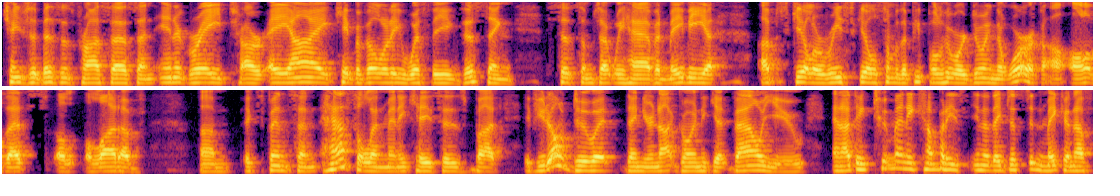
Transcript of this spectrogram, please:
change the business process and integrate our AI capability with the existing systems that we have, and maybe uh, upskill or reskill some of the people who are doing the work. All of that's a, a lot of um, expense and hassle in many cases. But if you don't do it, then you're not going to get value. And I think too many companies, you know, they just didn't make enough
